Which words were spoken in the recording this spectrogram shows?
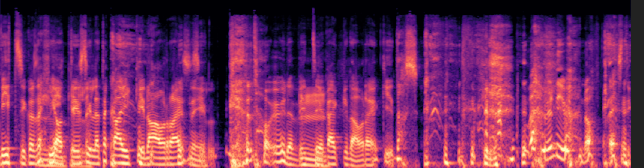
vitsi, kun se Niin, hiottiin kyllä. sille, että kaikki nauraisi Niin. sille. Kertoo yhden vitsin ja kaikki nauraa ja kiitos. Mä menin nopeasti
